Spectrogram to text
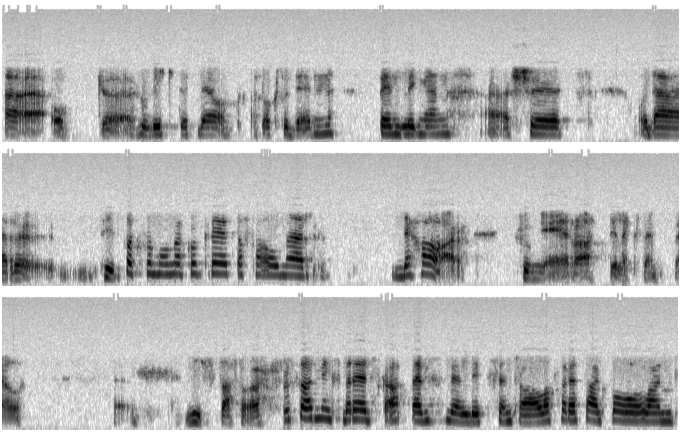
eh, och och eh, hur viktigt det är att också den pendlingen äh, sköts. Och där eh, finns också många konkreta fall när det har fungerat, till exempel äh, vissa för försörjningsberedskapen, väldigt centrala företag på Åland,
